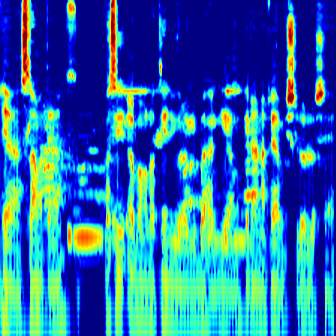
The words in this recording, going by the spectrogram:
Ya selamat ya. Pasti abang rotinya juga lagi bahagia. Mungkin anaknya habis lulus ya.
